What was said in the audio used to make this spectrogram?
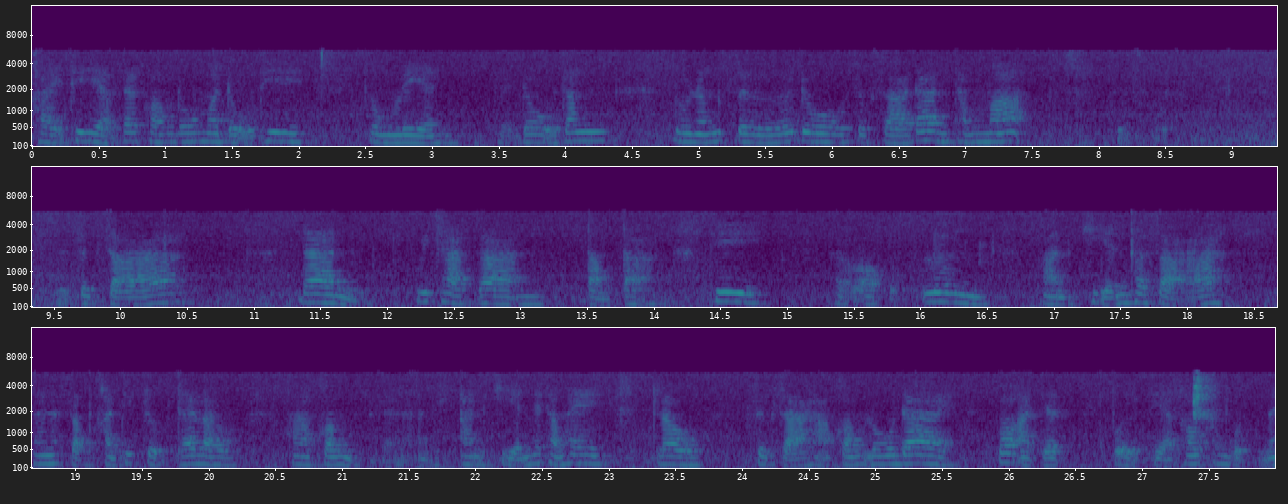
ใครที่อยากได้ความรู้มาดูที่โรงเรียน ดูทั้งดูหนังสือดูศึกษาด้านธรรมะศึกษา ด้านวิชาการต่างๆ ที่เอ่อเรื่องอ่านเขียนภาษานั้นสำคัญที่สุดถ้าเราหาความอ่านเขียนเนี่ยทำให้เราศึกษาหาความรู้ได้ ก็อาจจะเปิดเสียห้องสมุดใน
